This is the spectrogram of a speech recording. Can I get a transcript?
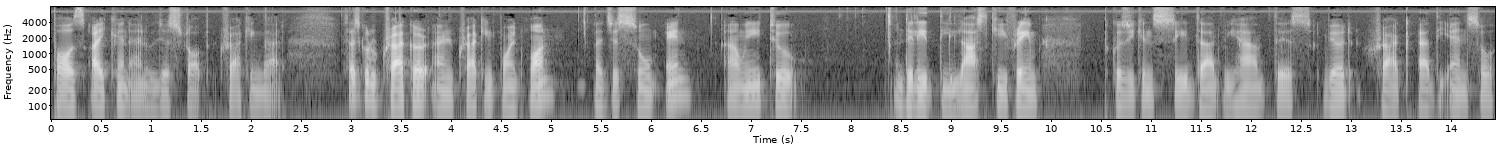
pause icon and we'll just stop tracking that. So let's go to tracker and tracking point one. Let's just zoom in. And we need to delete the last keyframe because you can see that we have this weird track at the end. So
